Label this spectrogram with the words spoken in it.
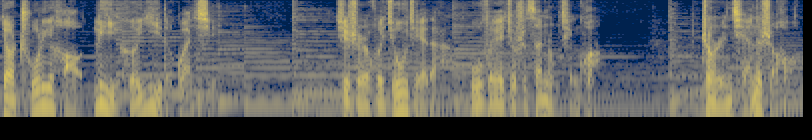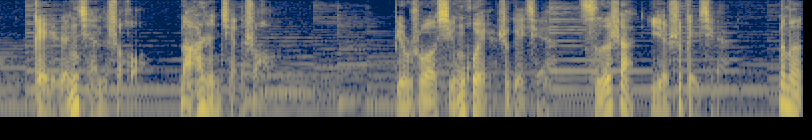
要处理好利和义的关系。其实会纠结的，无非就是三种情况：挣人钱的时候，给人钱的时候，拿人钱的时候。比如说，行贿是给钱，慈善也是给钱。那么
